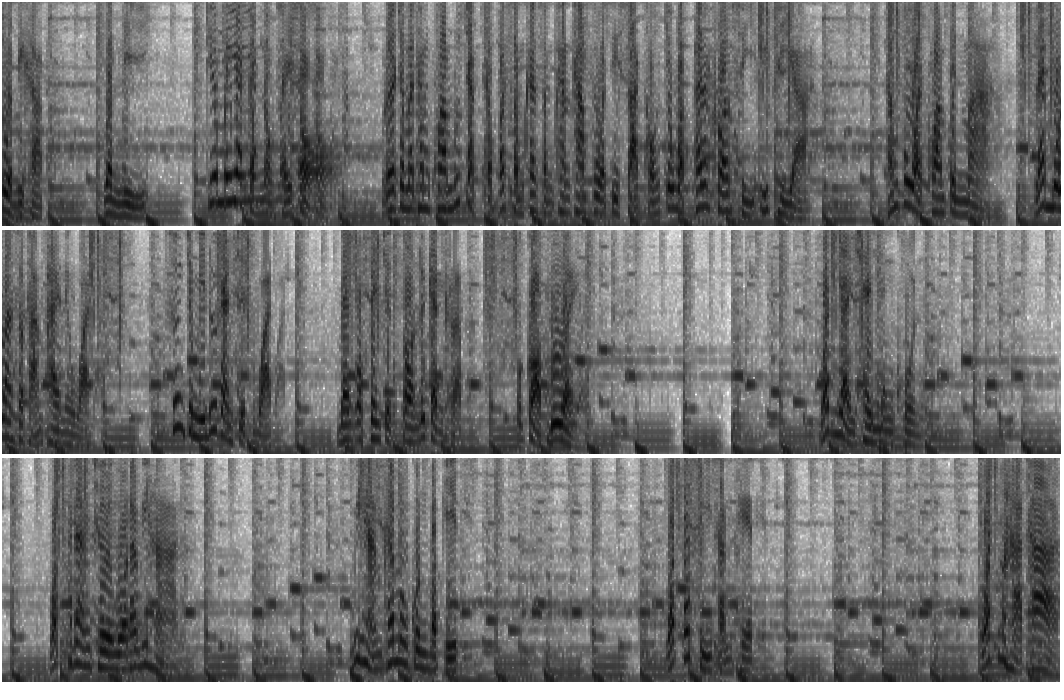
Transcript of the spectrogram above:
สวัสดีครับ วันนี้เที่ยวไม่ยากกับหนองสายสองเราจะมาทำความรู้จักกับวัดสำคัญสำคัญทางประวัติศาสตร์ของจังหวัดพระนครศรีอยุธยา ทั้งประวัติความเป็นมา และโบราณสถานภายในวัด ซึ่งจะมีด้วยกัน 7 วัด แบ่งออกเป็น 7 ตอนด้วยกันครับ ประกอบด้วย วัดใหญ่ชัยมงคล วัดพนังเชิงวรวิหาร วิหารพระมงคลบพิตรวัดพระศรีสันเพชร วัดมหาธาตุ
